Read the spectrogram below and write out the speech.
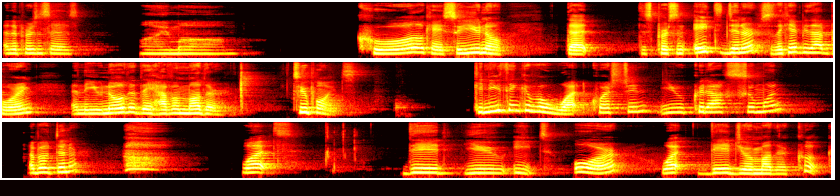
And the person says, my mom. Cool. Okay, so you know that this person ate dinner, so they can't be that boring, and you know that they have a mother. Two points. Can you think of a what question you could ask someone about dinner? what did you eat? Or what did your mother cook?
